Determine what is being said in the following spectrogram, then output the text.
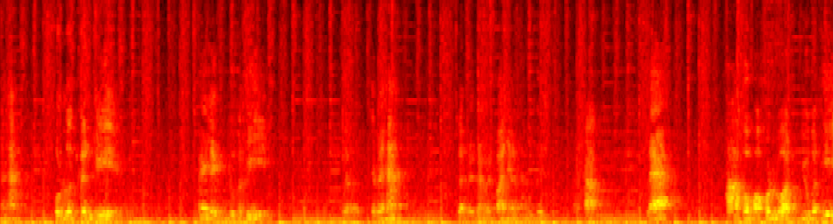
นะฮะผลลดเคลื่อนที่แม่เหล็กอยู่กับที่เกิดใช่ไหมฮะเกิดแรงดันไฟฟ้าเหนี่ยวนขึ้นนะครับ และถ้าผมเอาผลลวดอยู่กับที่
